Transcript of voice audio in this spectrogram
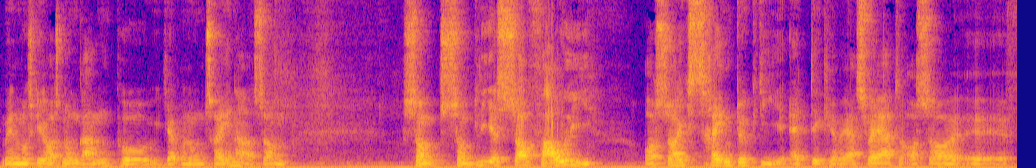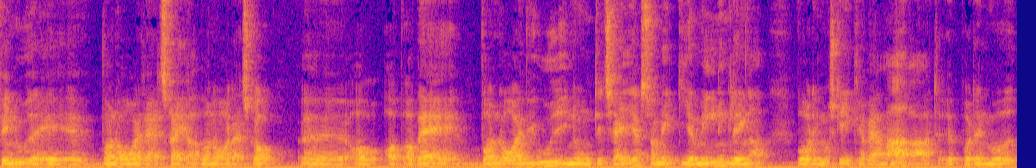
men måske også nogle gange på, ja, på nogle trænere, som, som, som bliver så faglige og så ekstremt dygtige, at det kan være svært at så øh, finde ud af, øh, hvornår er der er træer, og hvornår er der er skov, øh, og, og, og hvad, hvornår er vi ude i nogle detaljer, som ikke giver mening længere, hvor det måske kan være meget rart øh, på den måde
